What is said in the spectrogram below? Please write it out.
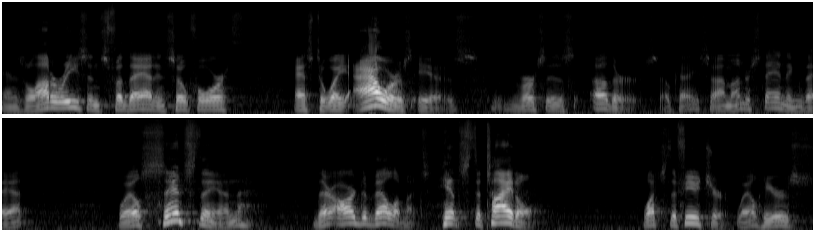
And there's a lot of reasons for that and so forth as to way ours is versus others. Okay, so I'm understanding that. Well, since then, there are developments, hence the title. What's the future? Well, here's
